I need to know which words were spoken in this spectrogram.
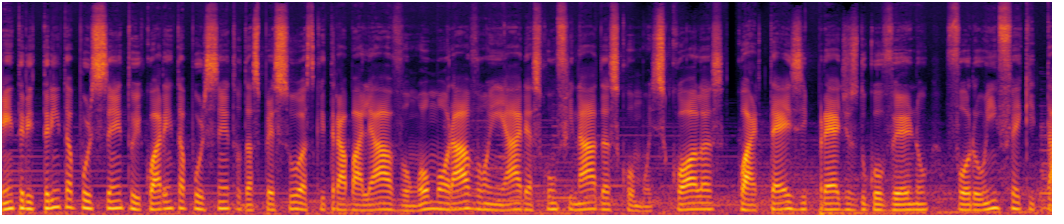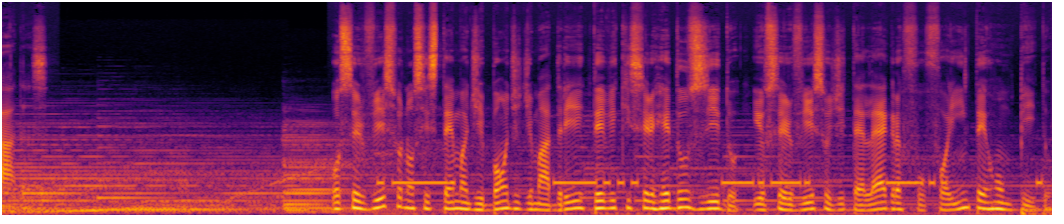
Entre 30% e 40% das pessoas que trabalhavam ou moravam em áreas confinadas, como escolas, quartéis e prédios do governo, foram infectadas. O serviço no sistema de bonde de Madrid teve que ser reduzido e o serviço de telégrafo foi interrompido.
